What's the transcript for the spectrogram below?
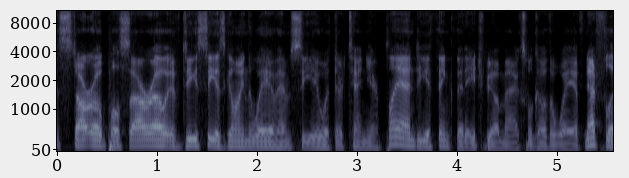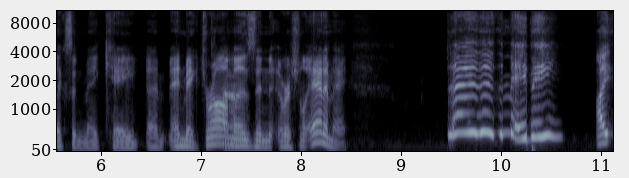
Starro Pulsaro, if DC is going the way of MCU with their 10 year plan, do you think that HBO Max will go the way of Netflix and make K um, and make dramas and original anime? Eh, eh, Maybe. I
